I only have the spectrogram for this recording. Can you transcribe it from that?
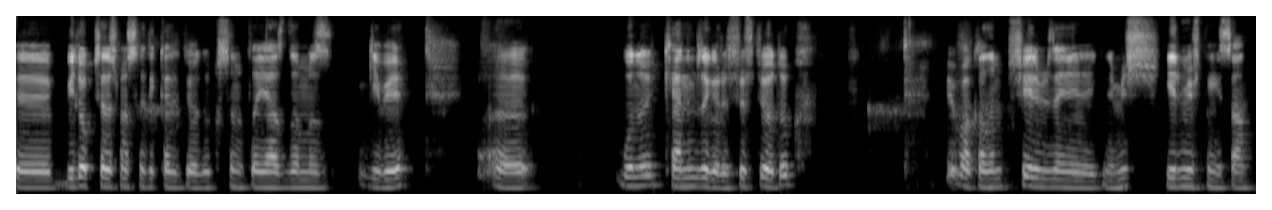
e, blok çalışmasına dikkat ediyorduk. Sınıfta yazdığımız gibi e, bunu kendimize göre süslüyorduk. Bir bakalım şiirimiz neyle ilgiliymiş. 23 Nisan.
